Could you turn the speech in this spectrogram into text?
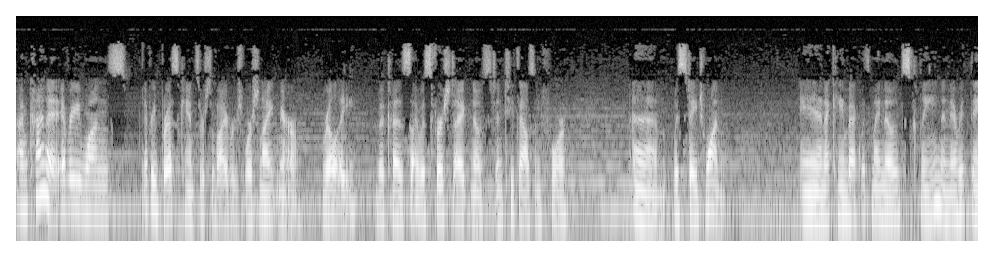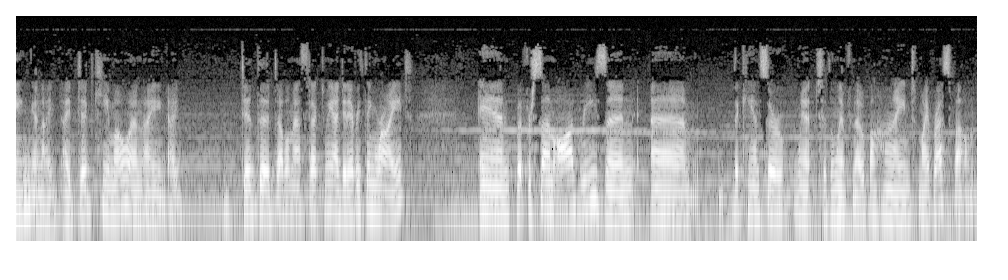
I'm kind of everyone's, every breast cancer survivor's worst nightmare, really, because I was first diagnosed in 2004 um, with stage one. And I came back with my nodes clean and everything, and I, I did chemo and I, I did the double mastectomy. I did everything right. And but for some odd reason, um, the cancer went to the lymph node behind my breastbone,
